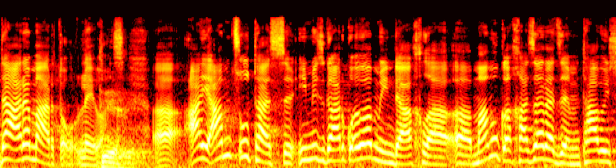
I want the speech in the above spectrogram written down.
და არა მარტო ლევანს. აი ამ წუთას იმის გარკვევა მინდა ახლა მამუკა ხაზარაძემ თავის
